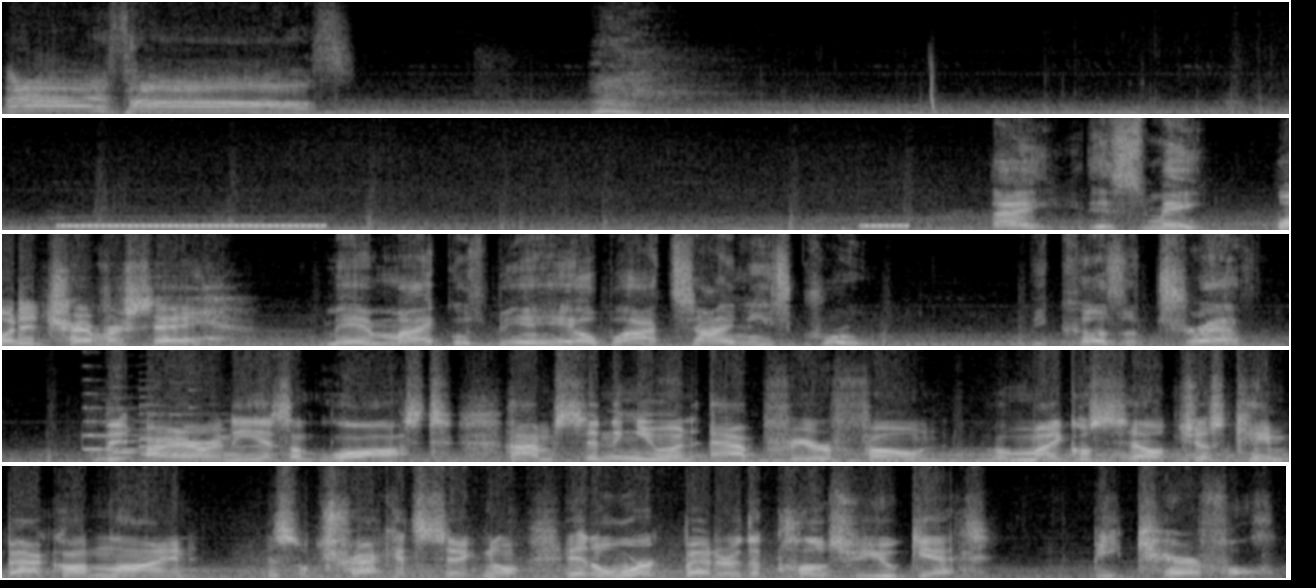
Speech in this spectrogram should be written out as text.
Assholes! Hey, it's me. What did Trevor say? Man, Michael's being held by a Chinese crew. Because of Trevor. The irony isn't lost. I'm sending you an app for your phone. Michael's cell just came back online. This will track its signal. It'll work better the closer you get. Be careful.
